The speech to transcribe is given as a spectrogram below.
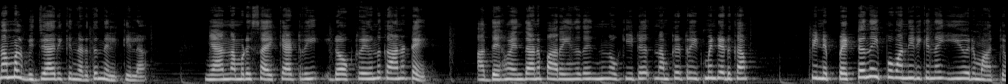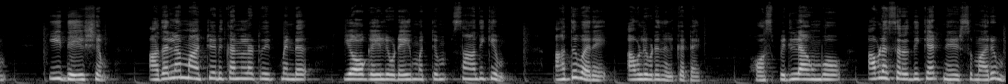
നമ്മൾ വിചാരിക്കുന്നിടത്ത് നിൽക്കില്ല. ഞാൻ നമ്മുടെ സൈക്കാട്രി ഡോക്ടറെ ഒന്ന് കാണട്ടെ? അദ്ദേഹം എന്താണ് പറയുന്നത് എന്ന് നോക്കിയിട്ട് നമുക്ക് ട്രീറ്റ്മെന്റ് എടുക്കാം. പിന്നെ പെട്ടെന്ന് ഇപ്പോൾ വന്നിരിക്കുന്ന ഈ ഒരു മാറ്റം ഈ ദേഷ്യം അതെല്ലാം മാറ്റിയെടുക്കാനുള്ള ട്രീറ്റ്മെന്റ് യോഗയിലൂടെയും മറ്റും സാധിക്കും. അതുവരെ അവളിവിടെ നിൽക്കട്ടെ. ഹോസ്പിറ്റലാകുമ്പോൾ അവളെ ശ്രദ്ധിക്കാൻ നേഴ്സുമാരും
